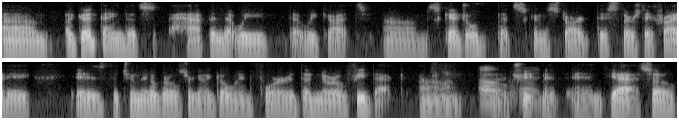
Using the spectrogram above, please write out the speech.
Um, a good thing that's happened that we that we got um, scheduled that's going to start this Thursday, Friday is the two middle girls are going to go in for the neurofeedback um, oh, uh, treatment. And yeah, so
